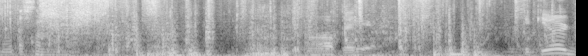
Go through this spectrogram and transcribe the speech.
Butas naman. Okay. Secured.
